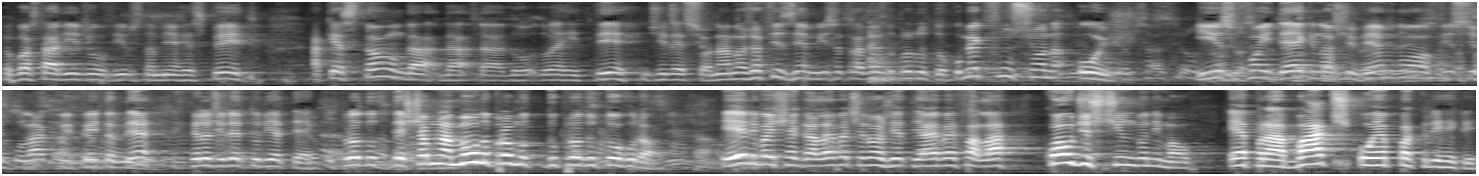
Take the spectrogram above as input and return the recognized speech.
Eu gostaria de ouvi-los também a respeito. A questão da, da- da- do, do RT direcionar, nós já fizemos isso através do produtor. Como é que funciona hoje? E isso foi uma ideia que nós tivemos no ofício circular, que foi feito até pela diretoria técnica. O produto, deixamos na mão do, do produtor rural. Ele vai chegar lá e vai tirar uma GTA e vai falar qual o destino do animal. É para abate ou é para cria recria?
